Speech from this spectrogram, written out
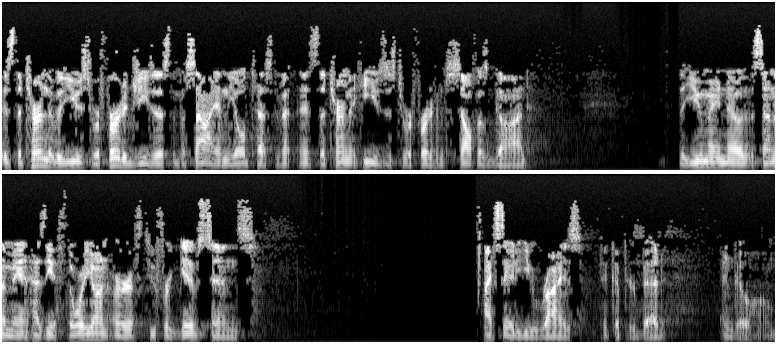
was the term that was used to refer to Jesus, the Messiah, in the Old Testament, and it's the term that he uses to refer to himself as God. That you may know that the Son of Man has the authority on earth to forgive sins. I say to you, rise, pick up your bed, and go home.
